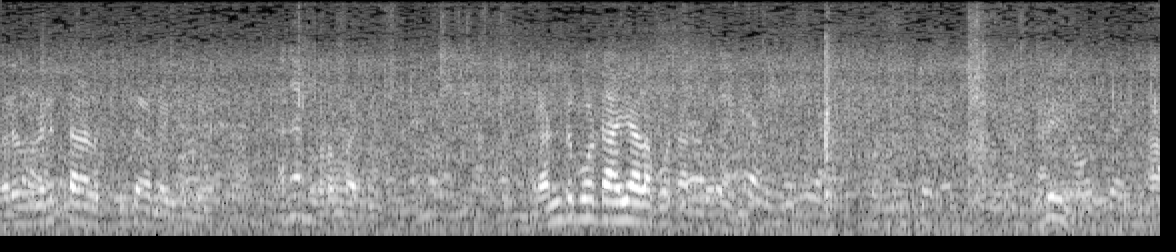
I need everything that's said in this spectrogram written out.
ഒരു വെളുത്ത ആൾ ഇതാണ് ഉടമ്പാട്ടി രണ്ട് പോട്ട് അയാളെ പോട്ടാണ് ആ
